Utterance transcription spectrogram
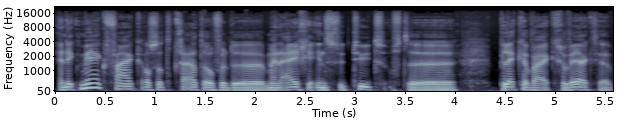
En ik merk vaak als het gaat over de, mijn eigen instituut of de plekken waar ik gewerkt heb,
